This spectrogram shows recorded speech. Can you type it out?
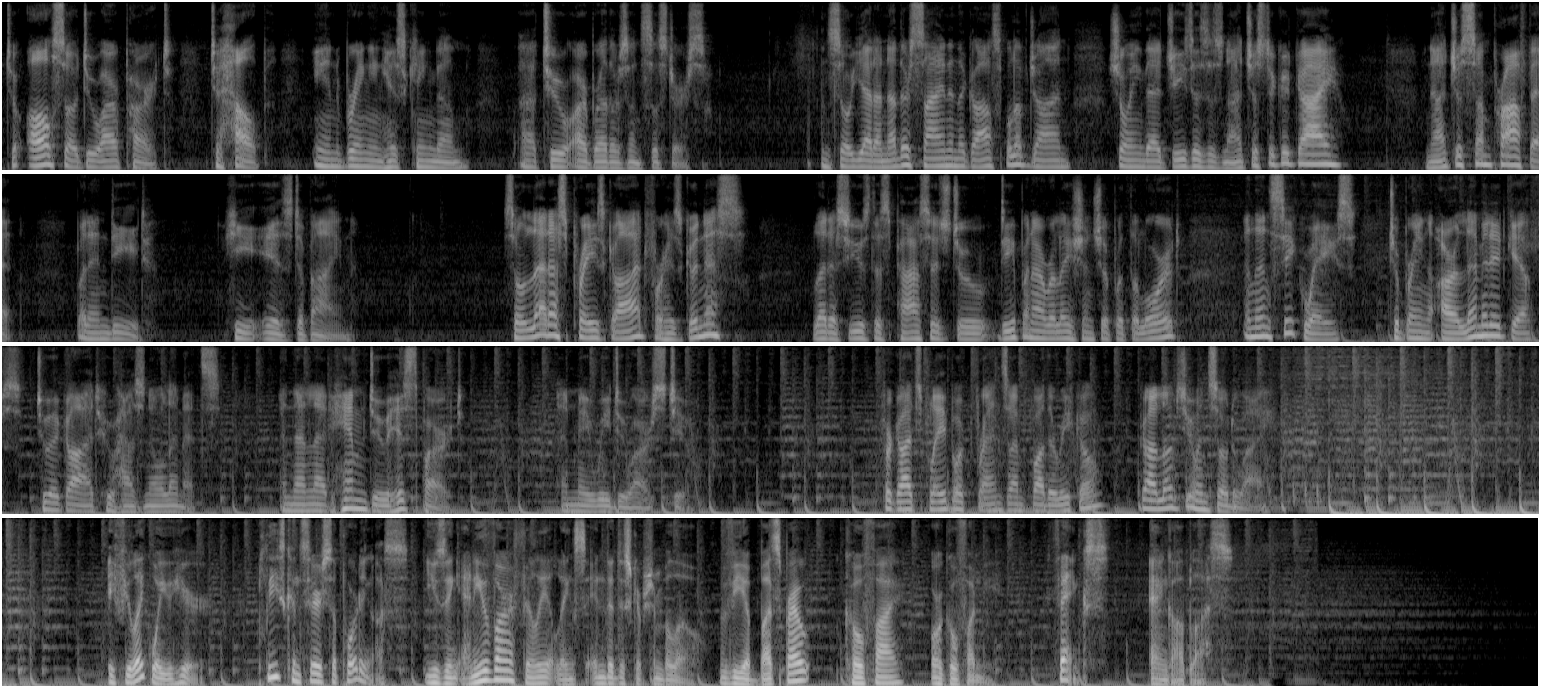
to also do our part to help in bringing his kingdom uh, to our brothers and sisters. And so, yet another sign in the Gospel of John showing that Jesus is not just a good guy, not just some prophet, but indeed, he is divine. So let us praise God for his goodness. Let us use this passage to deepen our relationship with the Lord and then seek ways to bring our limited gifts to a God who has no limits. And then let Him do His part, and may we do ours too. For God's Playbook, friends, I'm Father Rico. God loves you, and so do I. If you like what you hear, please consider supporting us using any of our affiliate links in the description below via Buzzsprout, Ko-Fi, or GoFundMe. Thanks and God bless.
